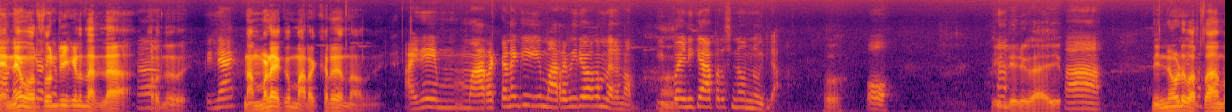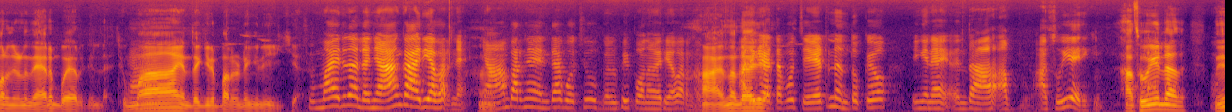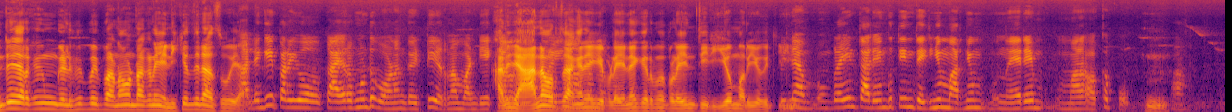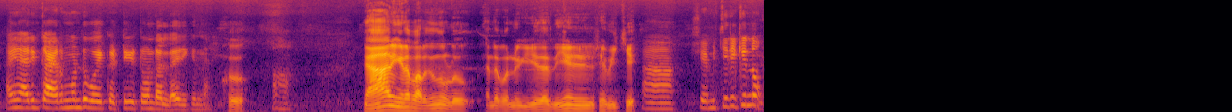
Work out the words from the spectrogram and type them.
എന്നെ ഓർത്തോണ്ടിരിക്കണമെന്നല്ല പറഞ്ഞത്. പിന്നെ? നമ്മളെയൊക്കെ മറക്കരുതെന്നാ പറഞ്ഞത് അതിന് മറക്കണമെങ്കിൽ ഈ മറവി രോഗം വരണം ഇപ്പൊ എനിക്ക് ആ പ്രശ്നമൊന്നുമില്ല. ഓ. ഓ. വലിയൊരു കാര്യം. ആ. നിന്നോട് വർത്താനം പറഞ്ഞുകൊണ്ട് നേരം പോയറിഞ്ഞില്ല. ചുമ്മാ എന്തെങ്കിലും പറഞ്ഞിട്ടെങ്കിലും ഇരിക്കുക ചുമ്മാ ഇരുന്നല്ല ഞാൻ കാര്യാ പറഞ്ഞേ. ഞാൻ പറഞ്ഞ എന്റെ കൊച്ചു ഗൾഫിൽ പോകുന്ന കാര്യാ പറഞ്ഞത്. ആ അത് കാര്യം കേട്ടപ്പോ ചേട്ടൻ എന്തൊക്കെയോ ഇങ്ങനെ എന്താ അസൂയായിരിക്കും. അസൂയില്ലാതെ നിന്റെ ചെറുക്കൻ ഗൾഫിൽ പോയി പണം ഉണ്ടാക്കണേ എനിക്കെന്തിനാ അസൂയ? അല്ലെങ്കിൽ പറയോ കയറും കൊണ്ട് പോകണം കെട്ടിയിടണം വണ്ടിയൊക്കെ അത് ഞാനോർത്ത് അങ്ങനെയൊക്കെ പ്ലെയിനെ കയറുമ്പോൾ പ്ലെയിൻ തിരിയോ മറിയോ ഒക്കെ പിന്നെ ചെയ്യും പ്ലെയിൻ തലയും കുത്തിയും തിരിഞ്ഞും മറിഞ്ഞും നേരെയും മ- ഒക്കെ പോകും ഉം. ആ. അതിനാരും കയറും കൊണ്ട് പോയി കെട്ടിയിട്ടോണ്ടല്ല ഇരിക്കുന്നത് ഓ. ഞാനിങ്ങനെ പറഞ്ഞെന്നുള്ളൂ എന്റെ പൊന്നു ഗീത നീ ക്ഷമിക്കേ. ക്ഷമിച്ചിരിക്കുന്നു.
